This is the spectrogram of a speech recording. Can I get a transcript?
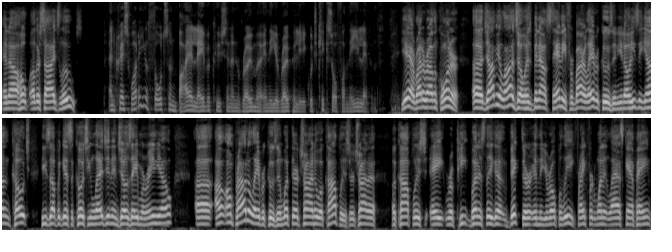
and I uh, hope other sides lose. And Chris, what are your thoughts on Bayer Leverkusen and Roma in the Europa League, which kicks off on the 11th? Yeah, right around the corner. Uh, Xabi Alonso has been outstanding for Bayer Leverkusen. You know, he's a young coach. He's up against a coaching legend in Jose Mourinho. Uh, I'm proud of Leverkusen, what they're trying to accomplish. They're trying to accomplish a repeat Bundesliga victor in the Europa League. Frankfurt won it last campaign.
